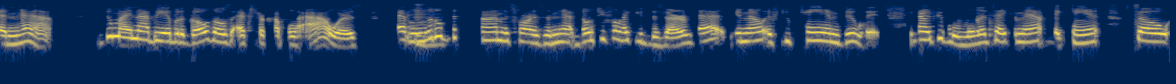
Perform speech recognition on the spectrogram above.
a nap, you might not be able to go those extra couple of hours. That mm-hmm. little bit of time as far as a nap, don't you feel like you deserve that? You know, if you can do it. You know, people want to take a nap, they can't. So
